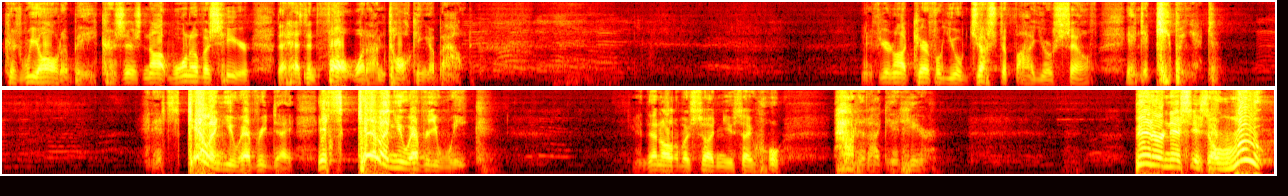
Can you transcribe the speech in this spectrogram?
Because we ought to be, because there's not one of us here that hasn't fought what I'm talking about. And if you're not careful, you'll justify yourself into keeping it. And it's killing you every day. It's killing you every week. And then all of a sudden you say, Whoa, how did I get here? Bitterness is a root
